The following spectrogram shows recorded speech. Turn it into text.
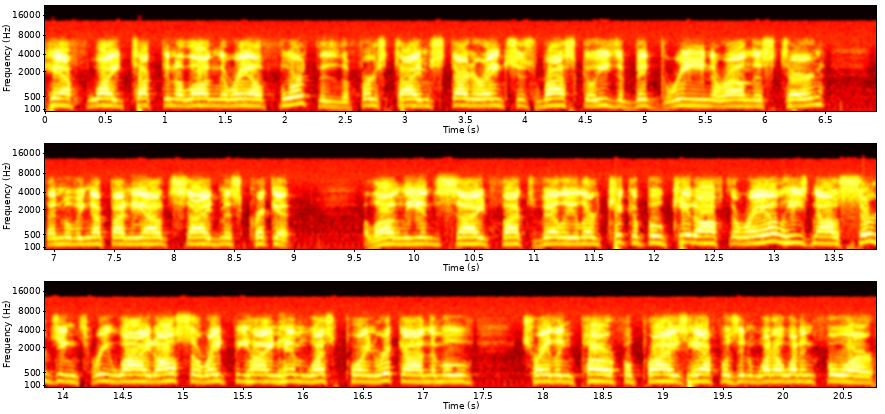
half white tucked in along the rail. Fourth is the first time starter Anxious Roscoe. He's a bit green around this turn. Then moving up on the outside, Miss Cricket. Along the inside, Fox Valley Alert. Kickapoo Kid off the rail. He's now surging three wide. Also right behind him, West Point Rick on the move. Trailing Powerful Prize. Half was in 101 and 4.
